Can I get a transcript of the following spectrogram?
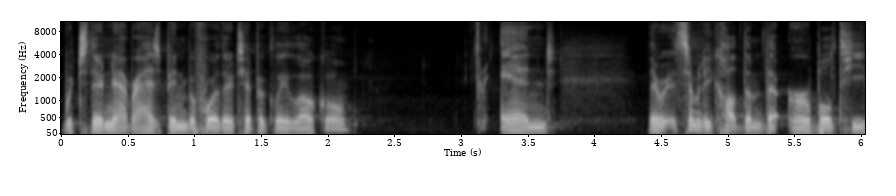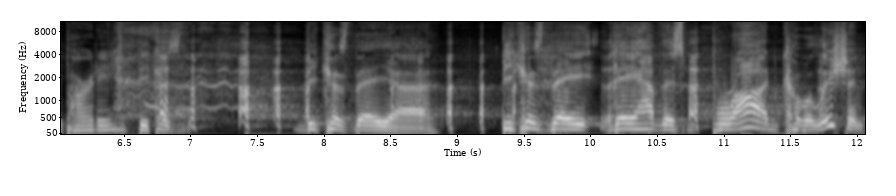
which there never has been before. They're typically local, and there somebody called them the Herbal Tea Party because because they uh, because they they have this broad coalition.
